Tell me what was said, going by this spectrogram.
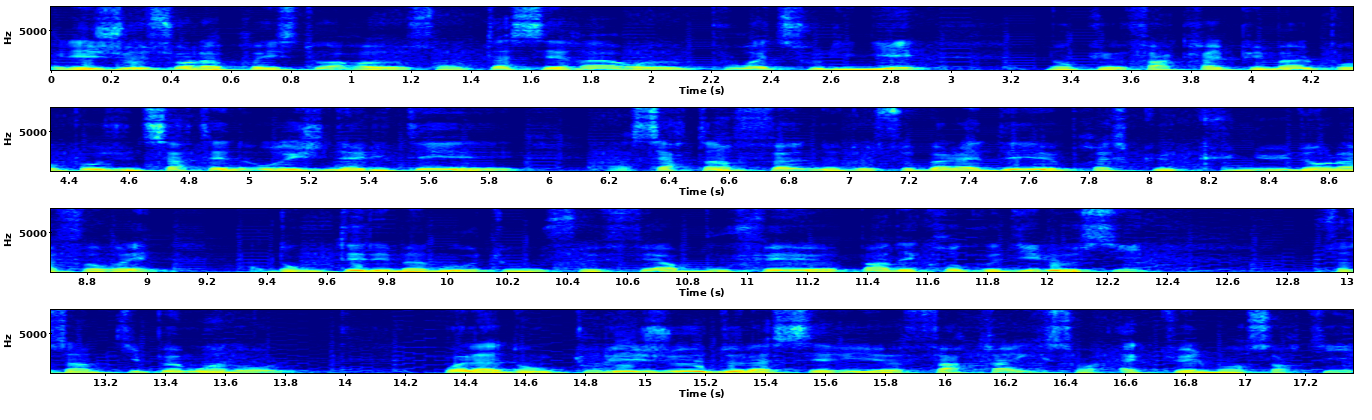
et les jeux sur la préhistoire euh, sont assez rares euh, pour être soulignés. Donc Far Cry Primal propose une certaine originalité et un certain fun de se balader presque cul nu dans la forêt, à dompter des mammouths ou se faire bouffer par des crocodiles aussi. Ça c'est un petit peu moins drôle. Voilà, donc tous les jeux de la série Far Cry qui sont actuellement sortis,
